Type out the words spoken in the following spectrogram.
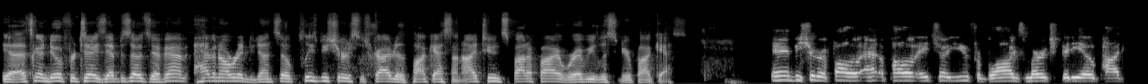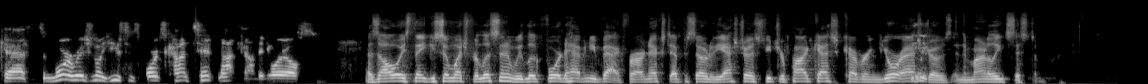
Yeah, that's going to do it for today's episode. So if you haven't already done so, please be sure to subscribe to the podcast on iTunes, Spotify, or wherever you listen to your podcasts. And be sure to follow at Apollo HOU for blogs, merch, video, podcasts, and more original Houston sports content not found anywhere else. As always, thank you so much for listening. We look forward to having you back for our next episode of the Astros Future Podcast covering your Astros in the minor league system.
